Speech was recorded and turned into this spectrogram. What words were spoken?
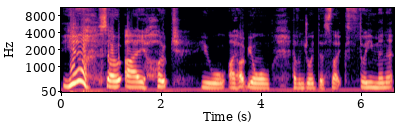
yeah, so I hoped you all I hope you all have enjoyed this like three minute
